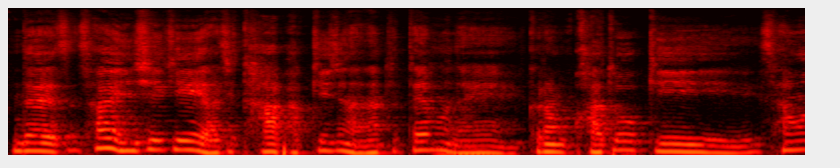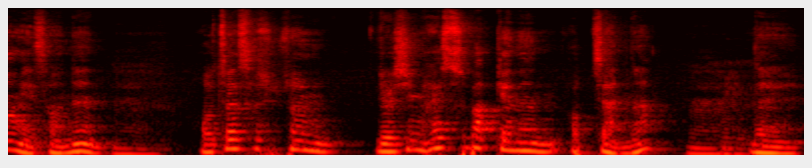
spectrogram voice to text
근데 사회 인식이 아직 다 바뀌진 않았기 때문에 그런 과도기 상황에서는 음, 어쩔 수 없이 좀 열심히 할 수밖에는 없지 않나? 음, 네,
